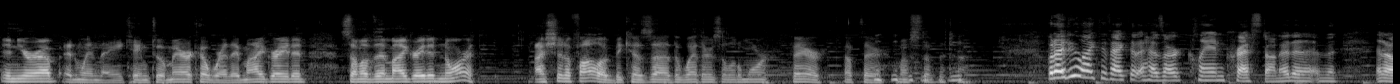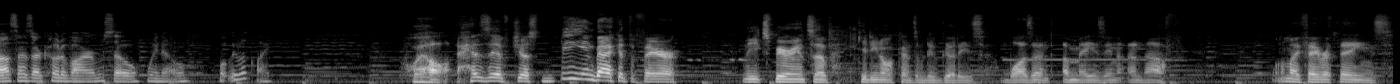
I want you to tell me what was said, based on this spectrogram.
in Europe, and when they came to America, where they migrated. Some of them migrated north. I should have followed because uh, the weather's a little more fair up there most of the time. But I do like the fact that it has our clan crest on it, and and, it also has our coat of arms, so we know what we look like. Well, as if just being back at the fair, the experience of getting all kinds of new goodies wasn't amazing enough. One of my favorite things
